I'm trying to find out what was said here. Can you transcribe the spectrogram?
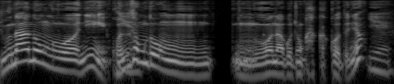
윤한홍 의원이 권성동 의원하고 좀 가깝거든요. 예.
